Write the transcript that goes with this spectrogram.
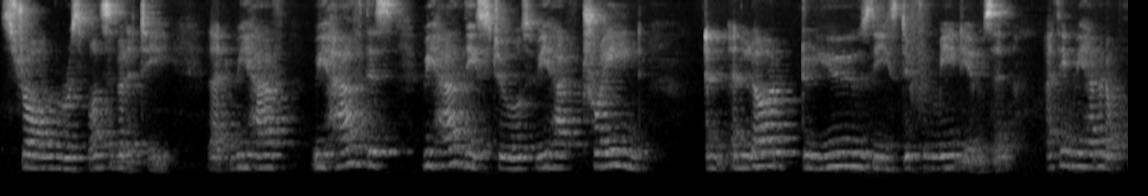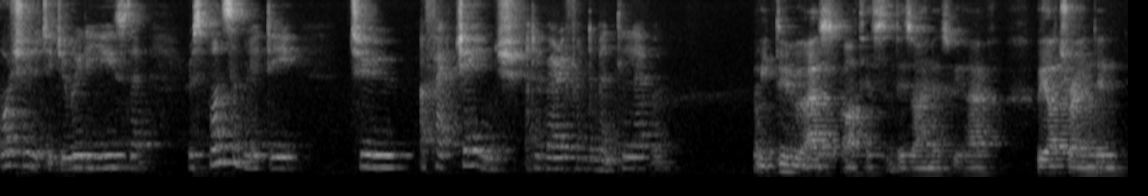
strong responsibility that we have we have this we have these tools we have trained and, and learned to use these different mediums and i think we have an opportunity to really use that responsibility to affect change at a very fundamental level. We do, as artists and designers, we have we are trained in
